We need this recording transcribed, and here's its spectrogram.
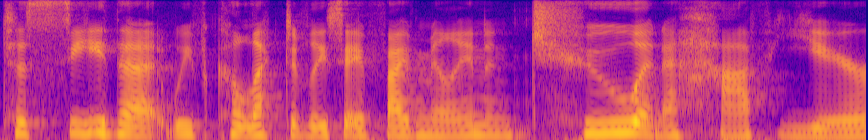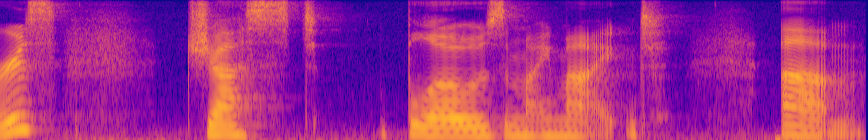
to see that we've collectively saved 5 million in two and a half years just blows my mind. Um,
